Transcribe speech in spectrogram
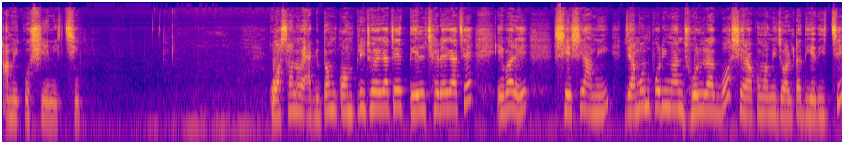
আমি কষিয়ে নিচ্ছি। কষানো একদম কমপ্লিট হয়ে গেছে, তেল ছেড়ে গেছে। এবারে শেষে আমি যেমন পরিমাণ ঝোল রাখব, সেরকম আমি জলটা দিয়ে দিচ্ছি।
